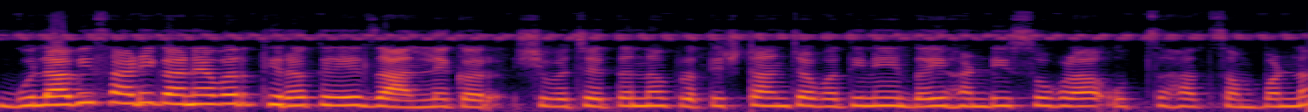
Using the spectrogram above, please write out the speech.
गुलाबी साडी गाण्यावर थिरकले जालनेकर शिवचैतन्य प्रतिष्ठानच्या वतीने दहीहंडी सोहळा उत्साहात संपन्न.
